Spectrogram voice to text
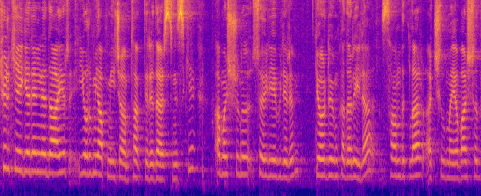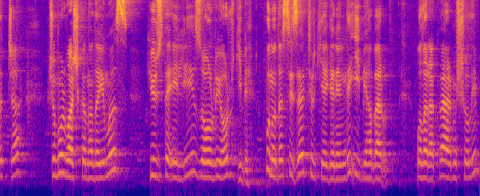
Türkiye geneline dair yorum yapmayacağım takdir edersiniz ki ama şunu söyleyebilirim. Gördüğüm kadarıyla sandıklar açılmaya başladıkça Cumhurbaşkanı adayımız yüzde 50'yi zorluyor gibi. Bunu da size Türkiye genelinde iyi bir haber olarak vermiş olayım.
